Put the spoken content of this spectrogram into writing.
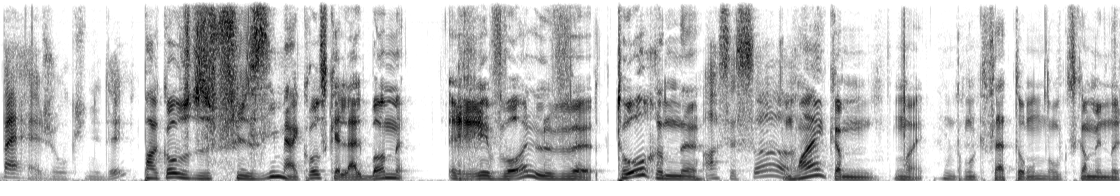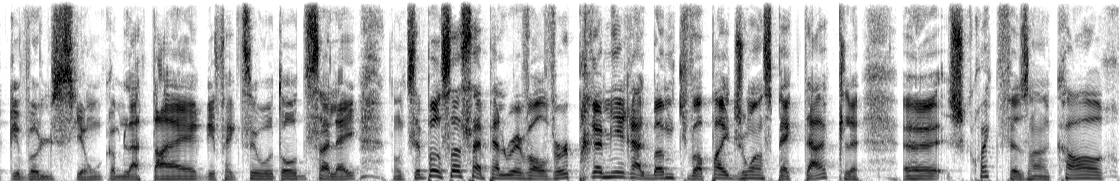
Ben, j'ai aucune idée. Pas à cause du fusil, mais à cause que l'album Revolve tourne. Ah, c'est ça. Ouais, comme ouais, donc ça tourne, donc c'est comme une révolution, comme la Terre effectuée autour du Soleil. Donc c'est pour ça que ça s'appelle Revolver. Premier album qui va pas être joué en spectacle. Euh, je crois qu'il faisait encore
